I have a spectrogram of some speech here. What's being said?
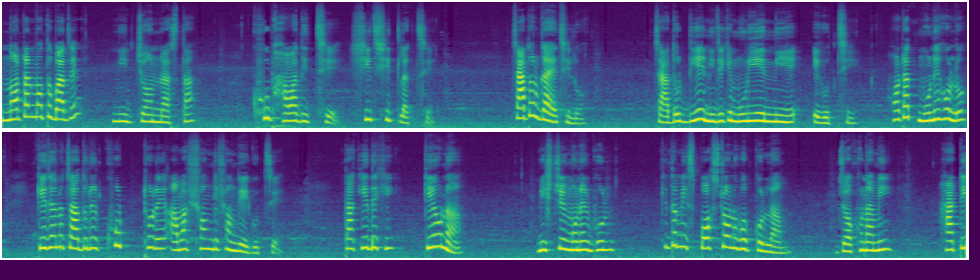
নটার মতো বাজে, নির্জন রাস্তা। খুব হাওয়া দিচ্ছে, শীত শীত লাগছে। চাদর গায়ে ছিল। চাদর দিয়ে নিজেকে মুড়িয়ে নিয়ে এগোচ্ছি। হঠাৎ মনে হলো, কে যেন চাদরের খুট ধরে আমার সঙ্গে সঙ্গে এগুচ্ছে। তাকিয়ে দেখি কেউ না। নিশ্চয়ই মনের ভুল, কিন্তু আমি স্পষ্ট অনুভব করলাম, যখন আমি হাঁটি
